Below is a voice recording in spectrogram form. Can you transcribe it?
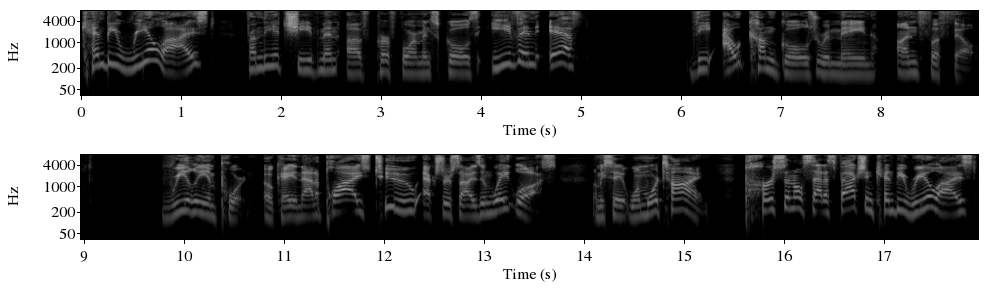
can be realized from the achievement of performance goals, even if the outcome goals remain unfulfilled really important. Okay. And that applies to exercise and weight loss. Let me say it one more time. Personal satisfaction can be realized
